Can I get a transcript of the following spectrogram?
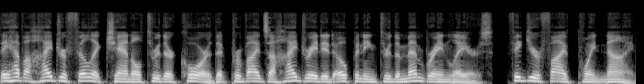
they have a hydrophilic channel through their core that provides a hydrated opening through the membrane layers, figure 5.9.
